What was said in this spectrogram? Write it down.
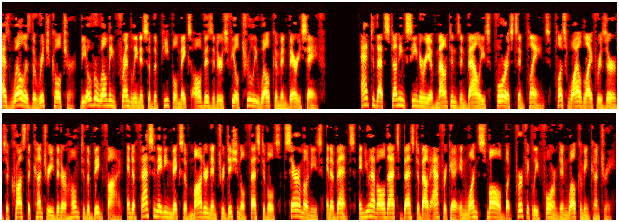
As well as the rich culture, the overwhelming friendliness of the people makes all visitors feel truly welcome and very safe. Add to that stunning scenery of mountains and valleys, forests and plains, plus wildlife reserves across the country that are home to the Big Five, and a fascinating mix of modern and traditional festivals, ceremonies, and events, and you have all that's best about Africa in one small but perfectly formed and welcoming country.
